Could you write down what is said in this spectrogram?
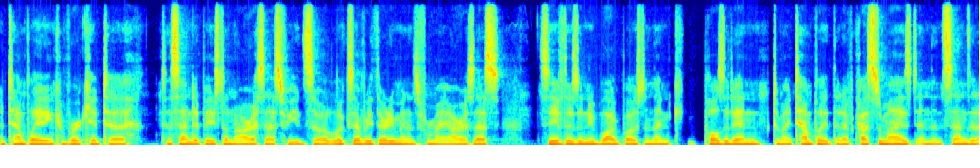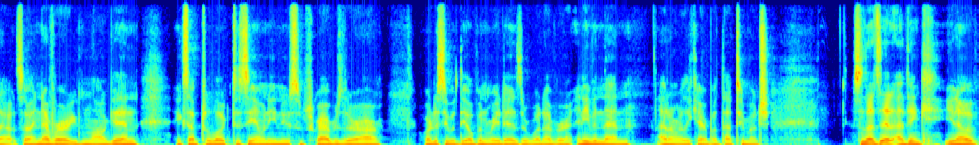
a template in ConvertKit to to send it based on RSS feeds. So it looks every 30 minutes for my RSS, see if there's a new blog post, and then pulls it in to my template that I've customized and then sends it out. So I never even log in except to look to see how many new subscribers there are or to see what the open rate is or whatever. And even then, I don't really care about that too much. So that's it. I think, you know,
